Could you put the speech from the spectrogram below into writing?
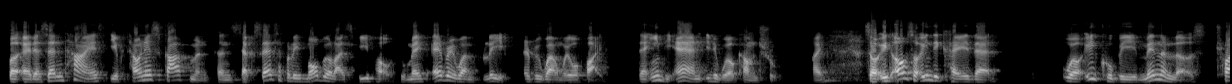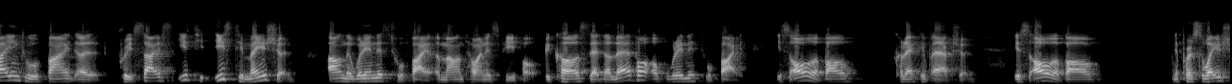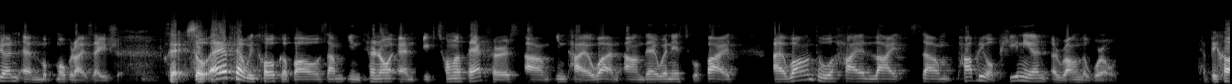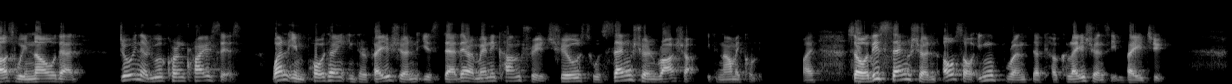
But at the same time, if Taiwanese government can successfully mobilize people to make everyone believe everyone will fight, then in the end, it will come true, right? So it also indicates that, well, it could be meaningless trying to find a precise estimation on the willingness to fight among Taiwanese people because that the level of willingness to fight is all about collective action. It's all about persuasion and mobilization. Okay, so after we talk about some internal and external factors um, in Taiwan on their willingness to fight, I want to highlight some public opinion around the world. Because we know that during the Ukraine crisis, one important intervention is that there are many countries choose to sanction Russia economically right? So this sanction also influenced the calculations in Beijing.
